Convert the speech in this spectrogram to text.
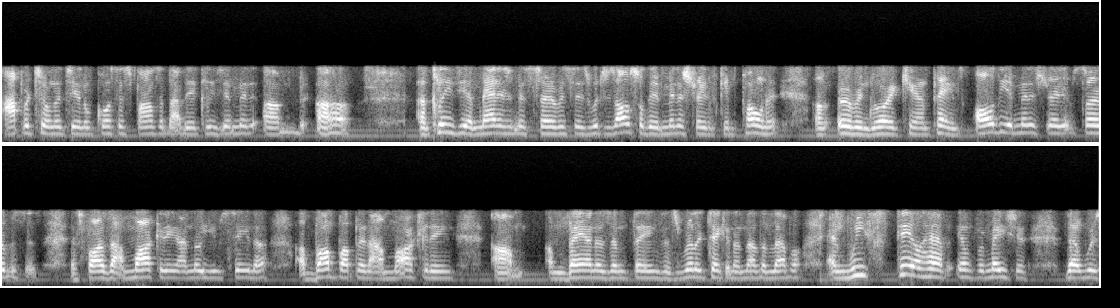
opportunity. And of course, it's sponsored by the Ecclesia. Um, uh, Ecclesia Management Services, which is also the administrative component of Urban Glory Campaigns. All the administrative services, as far as our marketing, I know you've seen a, a bump up in our marketing um, um, banners and things. It's really taken another level, and we still have information that we're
